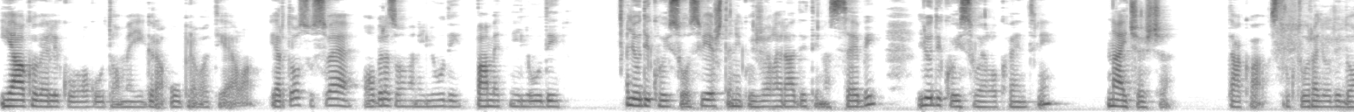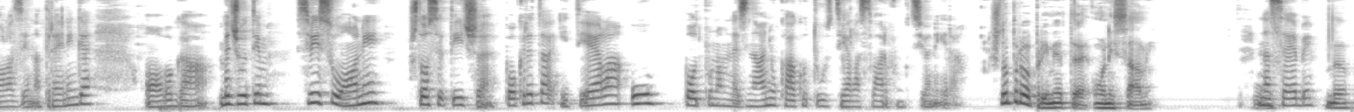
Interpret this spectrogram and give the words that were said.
Jako veliku ulogu u tome igra upravo tijelo. Jer to su sve obrazovani ljudi, pametni ljudi, ljudi koji su osviješteni, koji žele raditi na sebi, ljudi koji su elokventni. Najčešće takva struktura ljudi dolazi na treninge. Ovoga. Međutim, svi su oni, što se tiče pokreta i tijela, u potpunom neznanju kako tu cijela stvar funkcionira. Što prvo primijete oni sami? Na sebi Da.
